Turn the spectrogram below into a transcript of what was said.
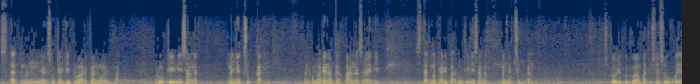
statement yang sudah dikeluarkan oleh Pak Rudi ini sangat menyejukkan. Dan kemarin agak panas saya ini statement dari Pak Rudi ini sangat menyejukkan. 2024 itu sesuai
